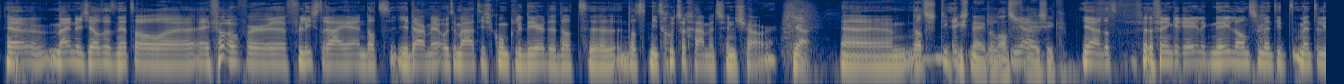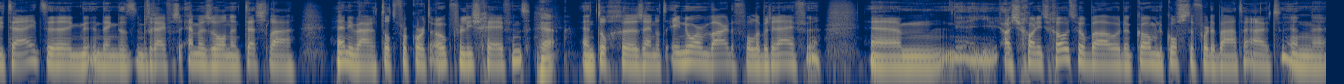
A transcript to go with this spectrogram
Ja, mijn dat je had het net al uh, even over uh, verlies draaien en dat je daarmee automatisch concludeerde dat, uh, dat het niet goed zou gaan met Sunshower. Ja. Uh, dat is typisch ik, Nederlands, ja, vrees ik. Ja, dat vind ik een redelijk Nederlandse mentaliteit. Uh, ik denk dat bedrijven als Amazon en Tesla, hè, die waren tot voor kort ook verliesgevend. Ja. En toch uh, zijn dat enorm waardevolle bedrijven. Um, als je gewoon iets groots wil bouwen, dan komen de kosten voor de baten uit. En uh,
